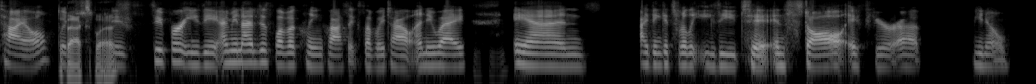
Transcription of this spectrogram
tile, The which backsplash. is super easy. I mean, I just love a clean classic subway tile anyway, and I think it's really easy to install if you're a, you know,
